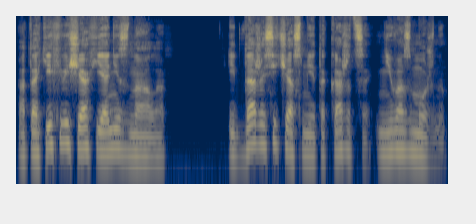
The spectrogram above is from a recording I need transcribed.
О таких вещах я не знала. И даже сейчас мне это кажется невозможным.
